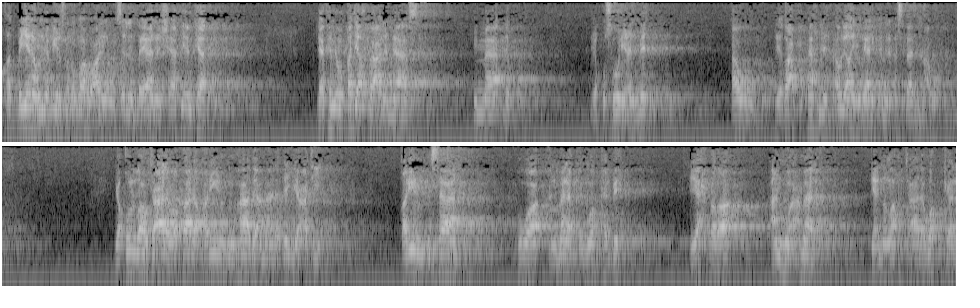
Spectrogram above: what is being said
وقد بينه النبي صلى الله عليه وسلم بيانا شافيا كافيا لكنه قد يخفى على الناس إما لقصور علمه أو لضعف فهمه أو لغير ذلك من الأسباب المعروفة. يقول الله تعالى وقال قرينه هذا ما لدي عتيد قرين الإنسان هو الملك الموكل به ليحفظ عنه أعماله لأن الله تعالى وكل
